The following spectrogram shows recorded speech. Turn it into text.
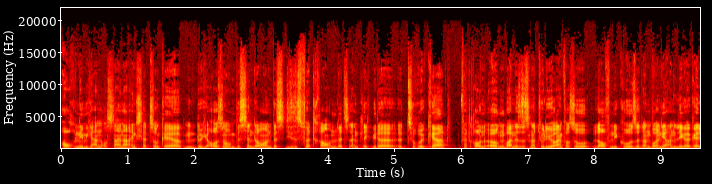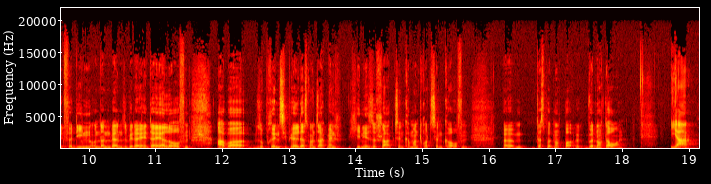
auch, nehme ich an, aus deiner Einschätzung her durchaus noch ein bisschen dauern, bis dieses Vertrauen letztendlich wieder äh, zurückkehrt. Vertrauen, irgendwann ist es natürlich auch einfach so, laufen die Kurse, dann wollen die Anleger Geld verdienen und dann werden sie wieder hinterherlaufen. Aber so prinzipiell, dass man sagt, Mensch, chinesische Aktien kann man trotzdem kaufen, ähm, das wird noch, wird noch dauern. Ja,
